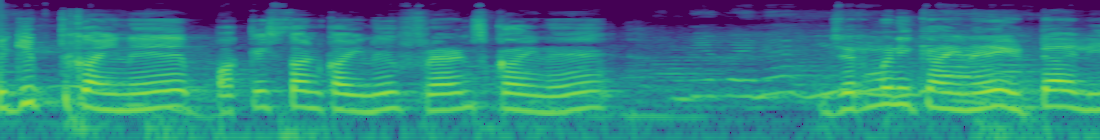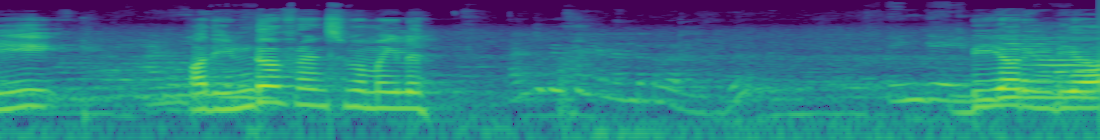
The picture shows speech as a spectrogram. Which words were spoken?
Egypt coin Pakistan coin France coin Germany coin Italy அது இண்டோ பிரான்ஸ் மயில். பிஆர் இந்தியா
